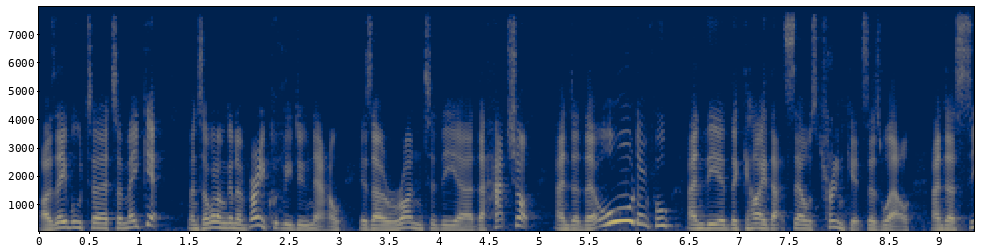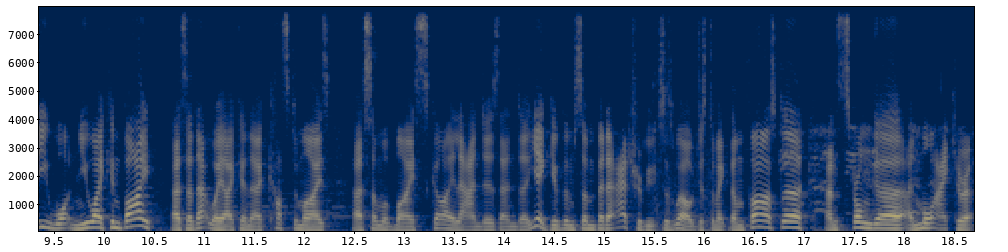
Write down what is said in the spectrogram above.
I was able to, to make it. And so what I'm going to very quickly do now is uh, run to the uh, the hat shop and uh, the oh don't fall and the uh, the guy that sells trinkets as well and uh, see what new I can buy. Uh, so that way I can uh, customize some of my Skylanders and yeah give them some better attributes as well just to make them faster and stronger and more accurate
